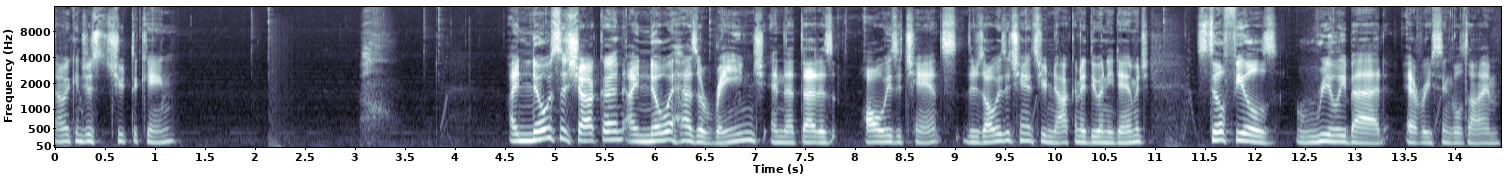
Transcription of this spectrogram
Now we can just shoot the king. I know it's a shotgun. I know it has a range and that that is always a chance. There's always a chance you're not going to do any damage. Still feels really bad every single time.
